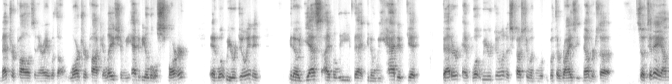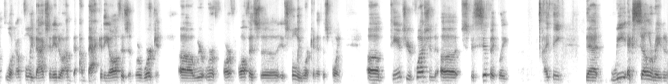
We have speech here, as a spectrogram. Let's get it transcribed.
metropolitan area with a larger population, we had to be a little smarter in what we were doing. And you know, yes, I believe that you know we had to get better at what we were doing, especially when with the rising numbers. Uh, so today, I'm look, I'm fully vaccinated. I'm, I'm back in the office and we're working. Uh, we're, we're our office uh, is fully working at this point. Um, to answer your question uh, specifically, I think that we accelerated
